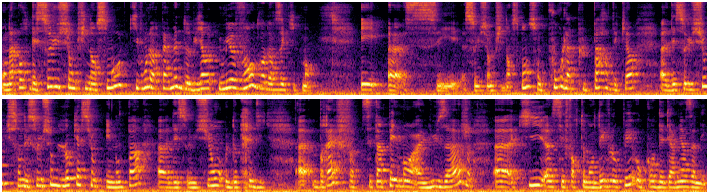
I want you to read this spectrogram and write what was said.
on apporte des solutions de financement qui vont leur permettre de bien, mieux vendre leurs équipements. Et euh, ces solutions de financement sont pour la plupart des cas euh, des solutions qui sont des solutions de location et non pas euh, des solutions de crédit. bref, c'est un paiement à l'usage qui s'est fortement développé au cours des dernières années.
